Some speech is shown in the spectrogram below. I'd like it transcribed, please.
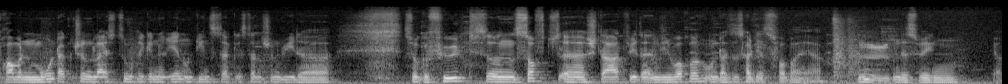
braucht man Montag schon leicht zum Regenerieren und Dienstag ist dann schon wieder so gefühlt so ein Soft-Start wieder in die Woche und das ist halt jetzt vorbei, ja. Mhm. Und deswegen, ja.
